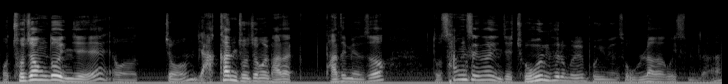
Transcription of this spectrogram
어, 조정도 이제 어, 좀 약한 조정을 받으면서 또 상승은 이제 좋은 흐름을 보이면서 올라가고 있습니다.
